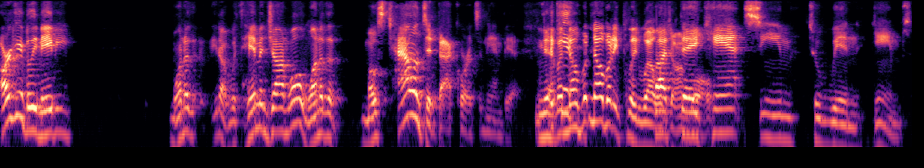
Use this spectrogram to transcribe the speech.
Arguably, maybe one of the, you know, with him and John Wall, one of the most talented backcourts in the NBA. Yeah, they but no, but nobody played well. But they Wall. They can't seem to win games.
